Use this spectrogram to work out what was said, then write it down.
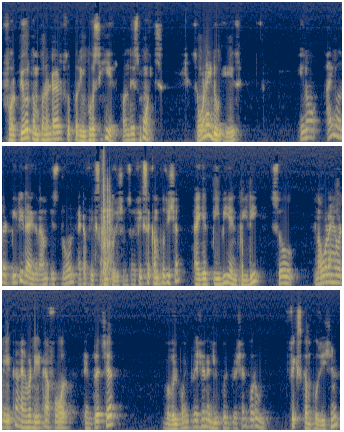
for pure component are superimposed here on these points. So what I do is, you know, I know that PT diagram is drawn at a fixed composition. So I fix a composition, I get PB and PD. So now what I have a data, I have a data for temperature, bubble point pressure and dew point pressure for a fixed composition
